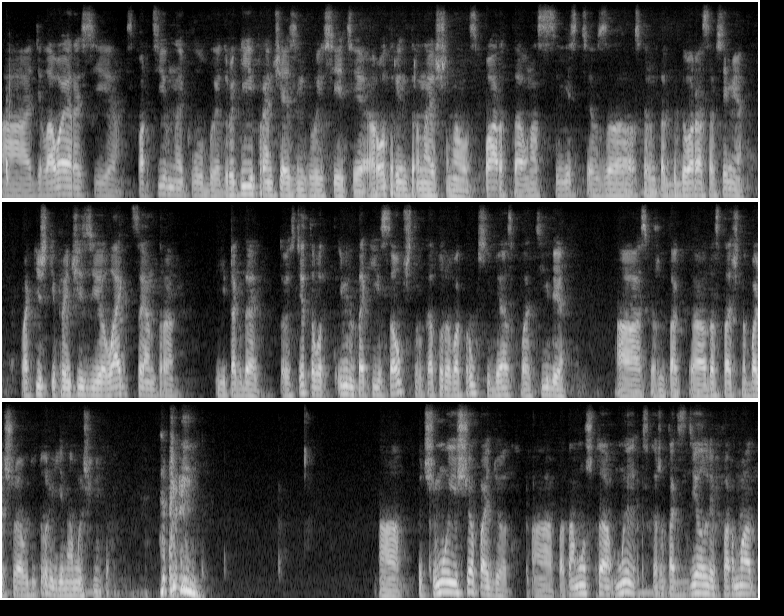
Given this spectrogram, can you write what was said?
Деловая Россия, спортивные клубы, другие франчайзинговые сети, Rotary International, Sparta. У нас есть, скажем так, договора со всеми практически франчайзи лайк-центра и так далее. То есть это вот именно такие сообщества, которые вокруг себя сплотили, а, скажем так, а, достаточно большую аудиторию единомышленников. А, почему еще пойдет? Потому что мы, скажем так, сделали формат,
